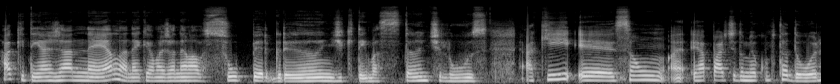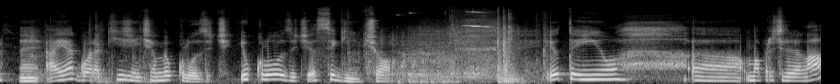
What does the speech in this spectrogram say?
Aqui tem a janela, né? Que é uma janela super grande, que tem bastante luz. Aqui é, são, é a parte do meu computador, né? Aí agora aqui, gente, é o meu closet. E o closet é o seguinte, ó. Eu tenho uh, uma prateleira lá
